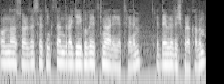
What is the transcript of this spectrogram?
Ondan sonra da Settings'ten Dragable'ı etkin hale getirelim. İşte devre dışı bırakalım.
